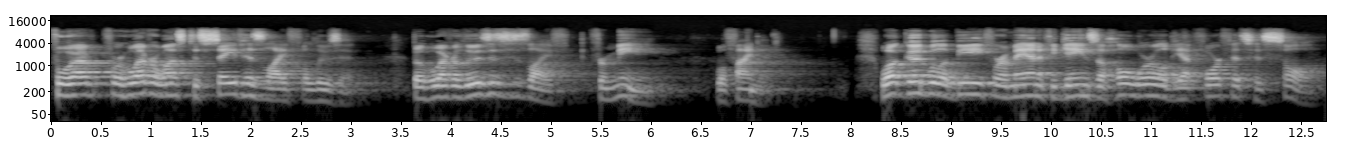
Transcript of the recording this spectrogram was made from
For whoever, for whoever wants to save his life will lose it, but whoever loses his life for me will find it. What good will it be for a man if he gains the whole world yet forfeits his soul?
